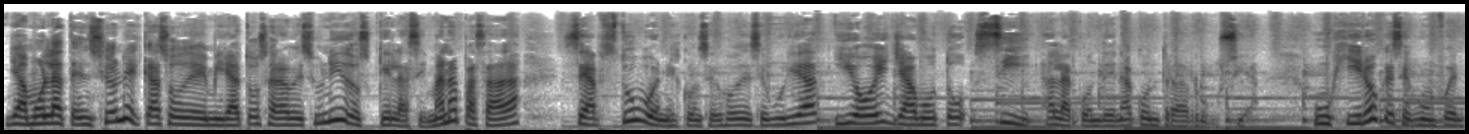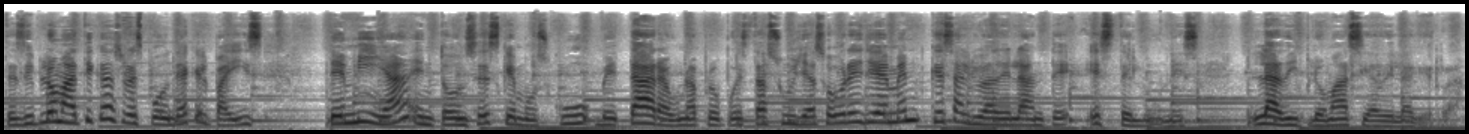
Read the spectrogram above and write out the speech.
Llamó la atención el caso de Emiratos Árabes Unidos, que la semana pasada se abstuvo en el Consejo de Seguridad y hoy ya votó sí a la condena contra Rusia. Un giro que, según fuentes diplomáticas, responde a que el país temía entonces que Moscú vetara una propuesta suya sobre Yemen que salió adelante este lunes, la diplomacia de la guerra.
